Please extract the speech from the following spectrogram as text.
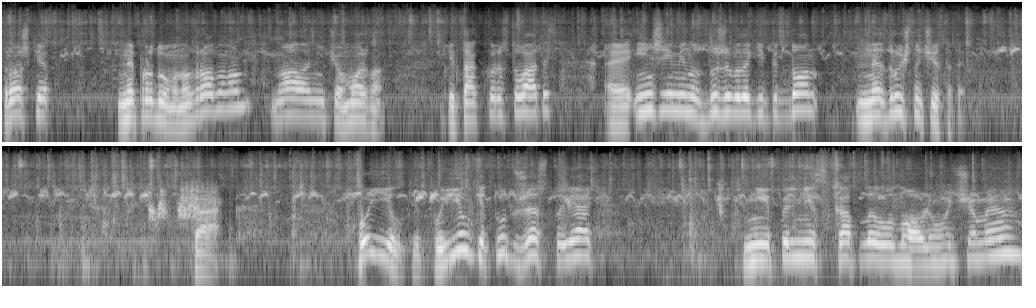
Трошки непродумано зроблено, ну але нічого, можна і так користуватись. Е, інший мінус дуже великий піддон, незручно чистити. Так. Поїлки. Поїлки тут вже стоять ніпельні з каплеуловлювачами.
